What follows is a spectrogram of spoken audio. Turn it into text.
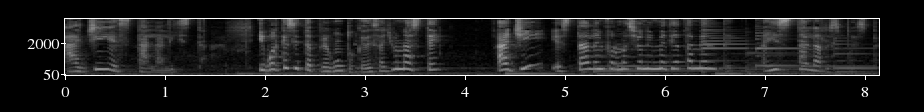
Allí está la lista. Igual que si te pregunto qué desayunaste, Allí está la información inmediatamente. Ahí está la respuesta.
